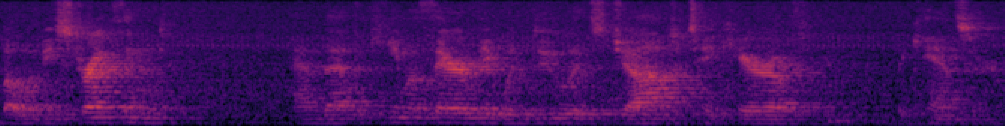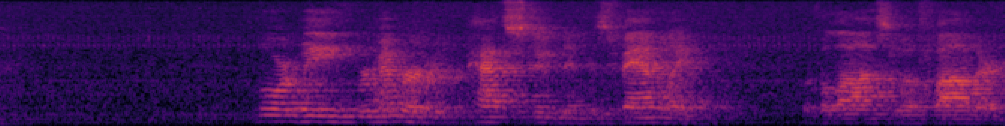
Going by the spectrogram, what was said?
but would be strengthened, and that the chemotherapy would do its job to take care of the cancer. Lord, we remember Pat's student and his family with the loss of a father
